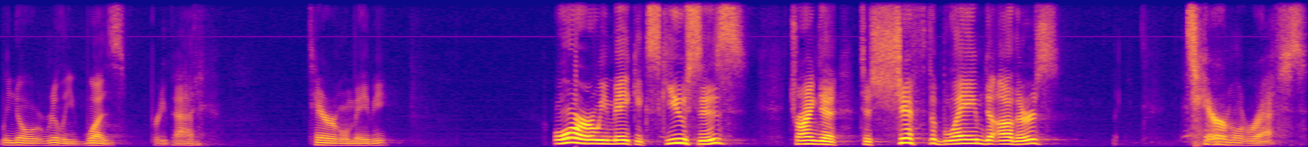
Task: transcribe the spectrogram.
we know it really was pretty bad, terrible maybe. Or we make excuses, trying to, to shift the blame to others. Terrible refs.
